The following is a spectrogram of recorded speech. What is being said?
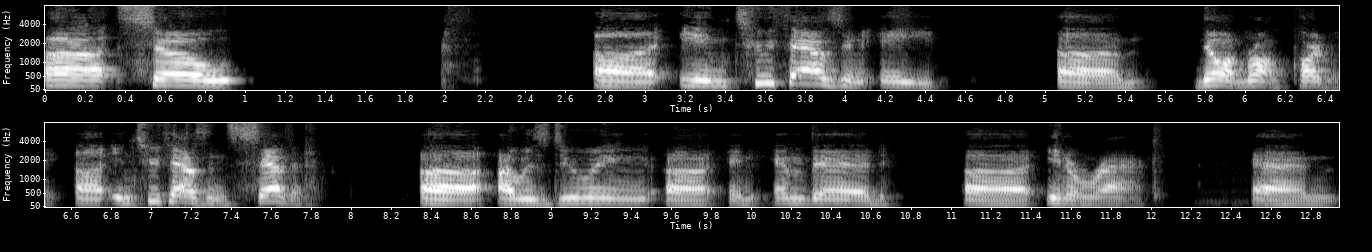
uh, so uh, in 2008, um, no, I'm wrong. Pardon me. Uh, in 2007, uh, I was doing uh, an embed uh, in Iraq, and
